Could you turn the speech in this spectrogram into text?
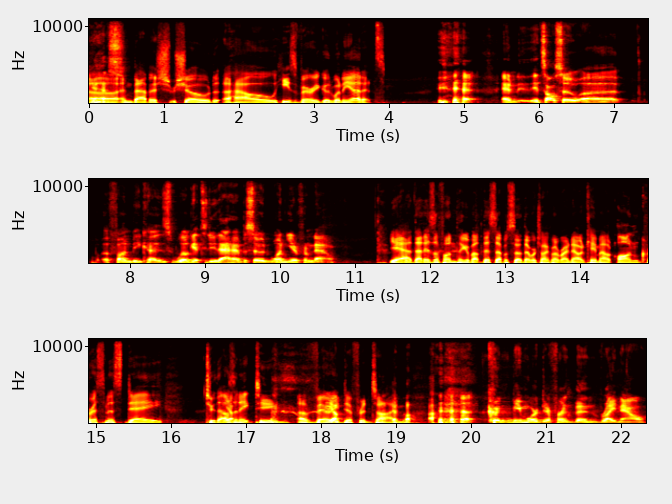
Yes. Uh, and Babish showed how he's very good when he edits. Yeah. And it's also uh, fun because we'll get to do that episode one year from now. Yeah, that is a fun thing about this episode that we're talking about right now. It came out on Christmas Day, 2018, a very Yep. different time. Couldn't be more different than right now.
